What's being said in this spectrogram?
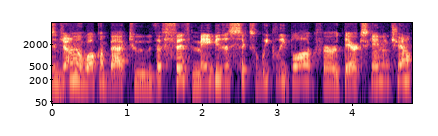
Ladies and gentlemen, welcome back to the fifth, maybe the sixth weekly blog for Derrick's Gaming channel.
